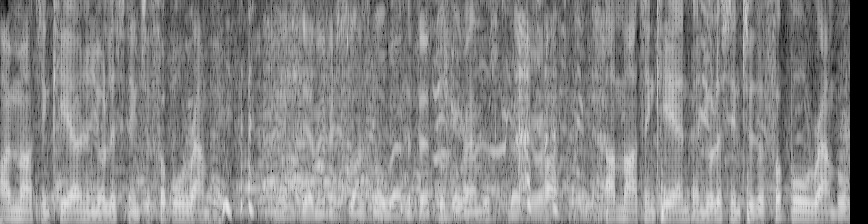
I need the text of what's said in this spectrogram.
I'm Martin Keown, and you're listening to Football Ramble. yeah, maybe just once more about the Football Ramble. Right, you're right. Hi, I'm Martin Keown, and you're listening to the Football Ramble.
